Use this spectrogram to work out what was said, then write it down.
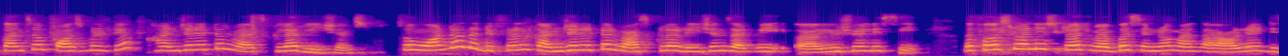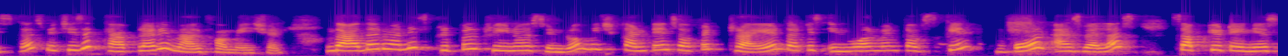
concern possibility of congenital vascular lesions. So what are the different congenital vascular lesions that we uh, usually see? The first one is Sturge-Weber syndrome, as I already discussed, which is a capillary malformation. The other one is Klippel-Trenaunay syndrome, which contains of a triad that is involvement of skin, bone, as well as subcutaneous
